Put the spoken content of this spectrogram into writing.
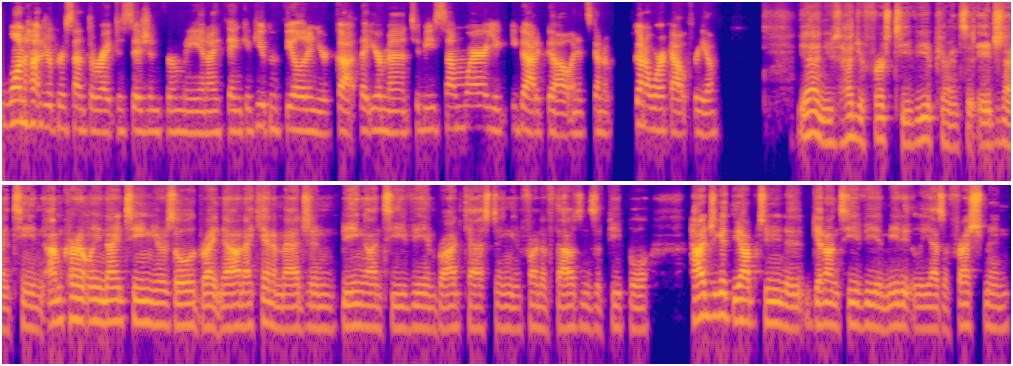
100% the right decision for me. And I think if you can feel it in your gut that you're meant to be somewhere, you you got to go, and it's gonna gonna work out for you. Yeah, and you had your first TV appearance at age 19. I'm currently 19 years old right now, and I can't imagine being on TV and broadcasting in front of thousands of people. How did you get the opportunity to get on TV immediately as a freshman?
